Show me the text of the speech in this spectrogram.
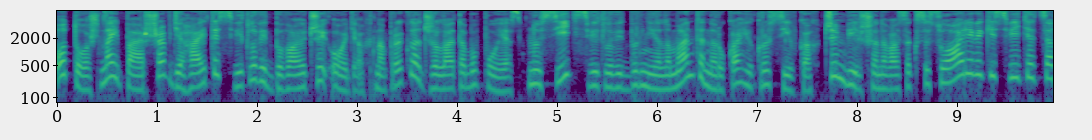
Отож, найперше вдягайте світловідбиваючий одяг, наприклад, жилет або пояс. Носіть світловідбивні елементи на руках і кросівках. Чим більше на вас аксесуарів, які світяться,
